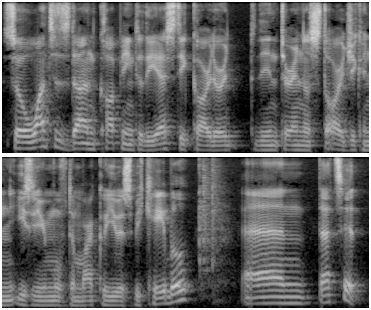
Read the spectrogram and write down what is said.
So once it's done copying to the SD card or to the internal storage, you can easily remove the micro USB cable and that's it.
